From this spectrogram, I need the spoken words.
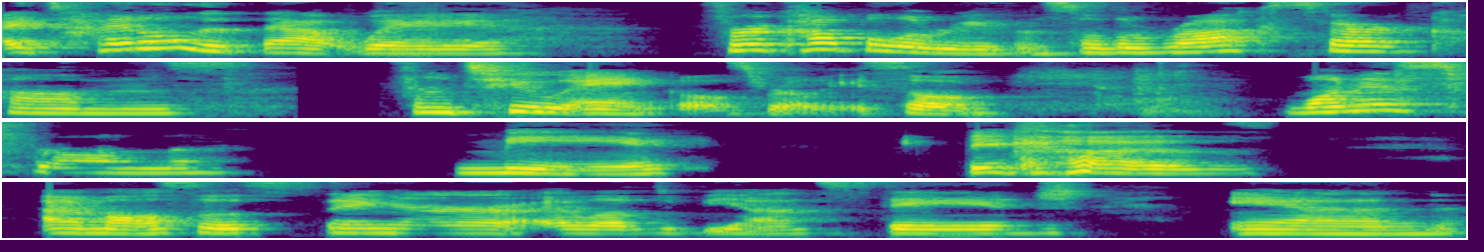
I titled it that way for a couple of reasons. So the rockstar comes from two angles really. So one is from me because I'm also a singer. I love to be on stage. And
